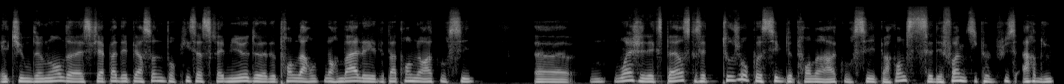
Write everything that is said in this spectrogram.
et tu me demandes est-ce qu'il n'y a pas des personnes pour qui ça serait mieux de, prendre la route normale et de ne pas prendre le raccourci? Euh, Moi, j'ai l'expérience que c'est toujours possible de prendre un raccourci. Par contre, c'est des fois un petit peu plus ardu.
